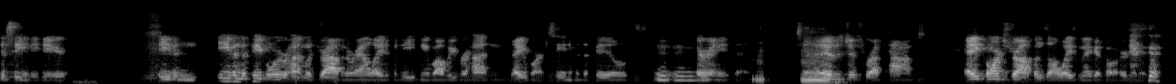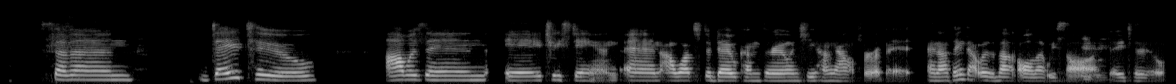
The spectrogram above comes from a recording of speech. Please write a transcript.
to see any deer. Even even the people we were hunting with driving around late in the evening while we were hunting, they weren't seeing them in the fields Mm-mm. or anything. So Mhm. it was just rough times. Acorns droppings always make it hard. So then, day two, I was in a tree stand and I watched a doe come through and she hung out for a bit. And I think that was about all that we saw Mhm. day two.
